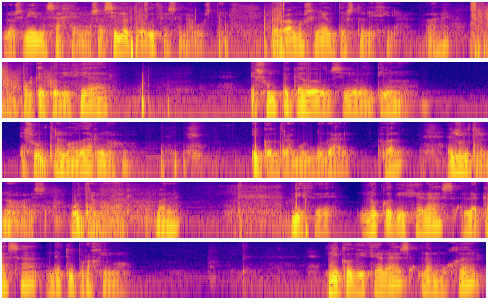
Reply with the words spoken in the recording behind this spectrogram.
los bienes ajenos, así lo traduce San Agustín. Pero vamos a ir al texto original, ¿vale? Porque codiciar es un pecado del siglo XXI, es ultramoderno y contracultural, ¿vale? Es ultra, no, es ultramoderno, ¿vale? Dice, no codiciarás la casa de tu prójimo, ni codiciarás la mujer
